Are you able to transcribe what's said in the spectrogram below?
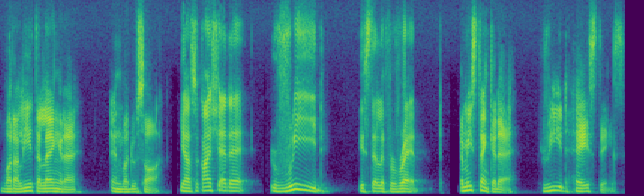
vara lite längre än vad du sa? Ja, så kanske är det Reed istället för Red. Jag misstänker det. Reed Hastings.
